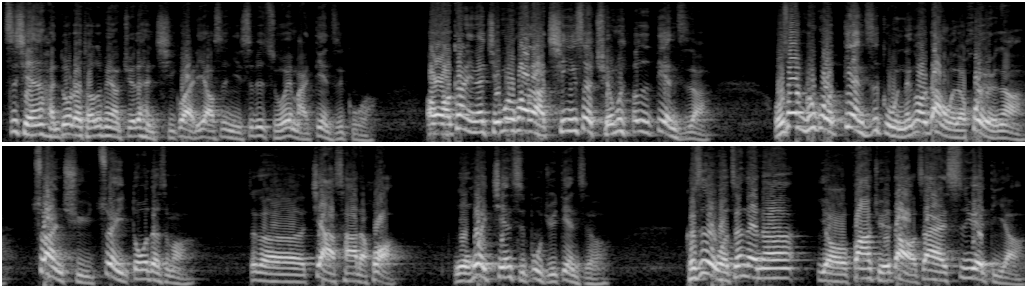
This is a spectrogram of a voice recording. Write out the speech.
之前很多的投资朋友觉得很奇怪，李老师你是不是只会买电子股哦？哦，我看你的节目的话呢，清一色全部都是电子啊。我说如果电子股能够让我的会员啊赚取最多的什么这个价差的话，我会坚持布局电子哦。可是我真的呢。有发觉到，在四月底啊，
